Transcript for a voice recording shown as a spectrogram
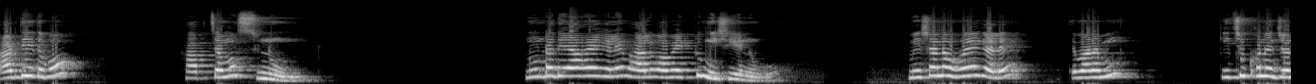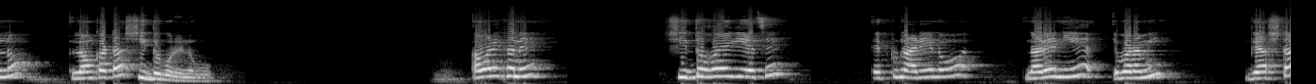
আর দিয়ে দেবো হাফ চামচ নুন। নুনটা দেওয়া হয়ে গেলে ভালোভাবে একটু মিশিয়ে নেব। মেশানো হয়ে গেলে এবার আমি কিছুক্ষণের জন্য লঙ্কাটা সিদ্ধ করে নেব। আমার এখানে সিদ্ধ হয়ে গিয়েছে। একটু নাড়িয়ে নেব। নাড়িয়ে নিয়ে এবার আমি গ্যাসটা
